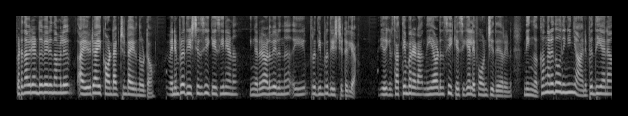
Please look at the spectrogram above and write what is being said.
പെട്ടെന്ന് അവർ രണ്ടുപേരും തമ്മിൽ ഒരു ഐ കോണ്ടാക്ട് ഉണ്ടായിരുന്നു കേട്ടോ. ഇവനും പ്രതീക്ഷിച്ചത് സി കെ സിനെയാണ്. ഇങ്ങനെ ഒരാൾ വരുന്ന ഈ പ്രതിയും പ്രതീക്ഷിച്ചിട്ടില്ല. ചോദിക്കുന്നത് സത്യം പറയടാ നീ അവിടെ നിന്ന് സി കെ സിക്ക് അല്ലേ ഫോൺ ചെയ്ത്? പറയുന്നത് നിങ്ങൾക്ക് അങ്ങനെ തോന്നിയെങ്കിൽ ഞാനിപ്പോൾ എന്ത് ചെയ്യാനാ?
